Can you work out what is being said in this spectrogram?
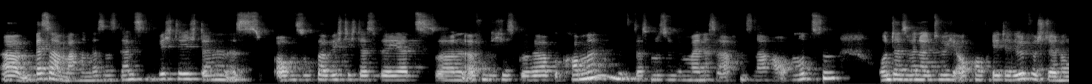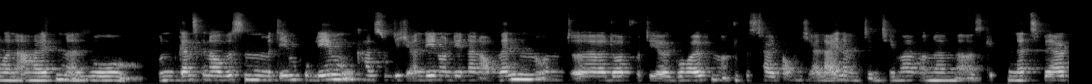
äh, besser machen. Das ist ganz wichtig. Dann ist auch super wichtig, dass wir jetzt ein öffentliches Gehör bekommen. Das müssen wir meines Erachtens nach auch nutzen und dass wir natürlich auch konkrete Hilfestellungen erhalten. Also und ganz genau wissen, mit dem Problem kannst du dich an den und den dann auch wenden und äh, dort wird dir geholfen und du bist halt auch nicht alleine mit dem Thema, sondern äh, es gibt ein Netzwerk,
